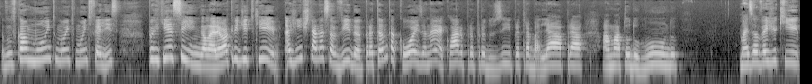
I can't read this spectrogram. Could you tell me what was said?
Eu vou ficar muito, muito, muito feliz. Porque assim, galera, eu acredito que a gente tá nessa vida para tanta coisa, né? Claro, para produzir, para trabalhar, para amar todo mundo. Mas eu vejo que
